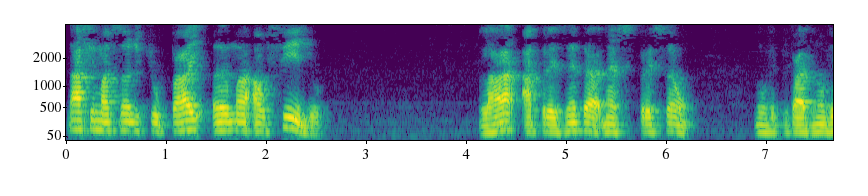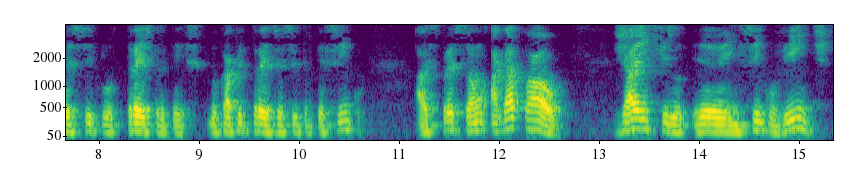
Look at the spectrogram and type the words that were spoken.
na afirmação de que o pai ama ao filho. Lá apresenta nessa expressão, no, versículo 3, no capítulo 3, versículo 35, a expressão agapau. Já em, eh, em 5.20,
